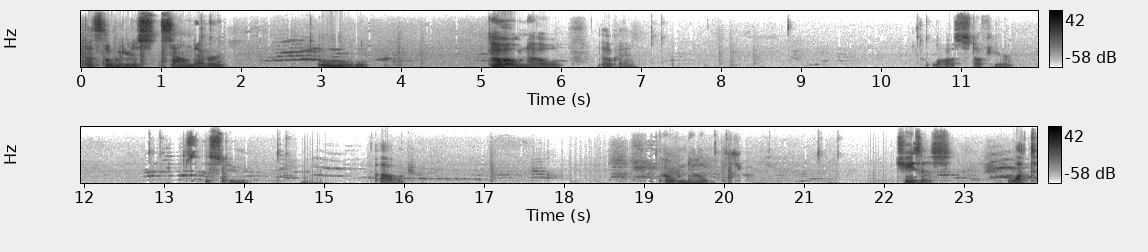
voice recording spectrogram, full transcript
That's the weirdest sound ever. Ooh. Oh no. Okay. A lot of stuff here. What's this do? Oh, okay. Oh no. Jesus. What?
